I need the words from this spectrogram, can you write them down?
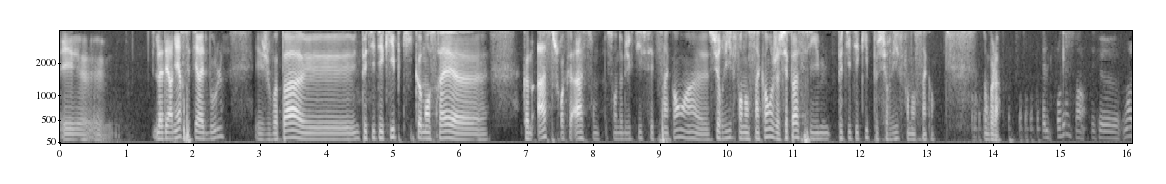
Et euh, la dernière c'était Red Bull. Et je vois pas euh, une petite équipe qui commencerait euh, comme As, je crois que As, son, objectif c'est de 5 ans, hein, euh, survivre pendant 5 ans. Je sais pas si une petite équipe peut survivre pendant 5 ans. Donc voilà. C'est le problème, c'est que moi,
